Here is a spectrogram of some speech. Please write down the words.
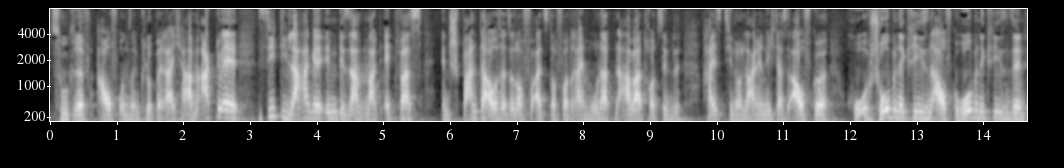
Zugriff auf unseren Clubbereich haben. Aktuell sieht die Lage im Gesamtmarkt etwas entspannter aus als noch, als noch vor drei Monaten, aber trotzdem heißt hier noch lange nicht, dass aufgeschobene Krisen aufgehobene Krisen sind.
